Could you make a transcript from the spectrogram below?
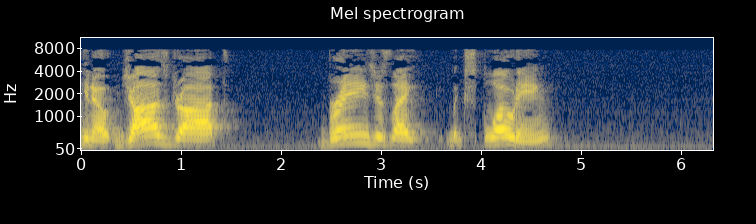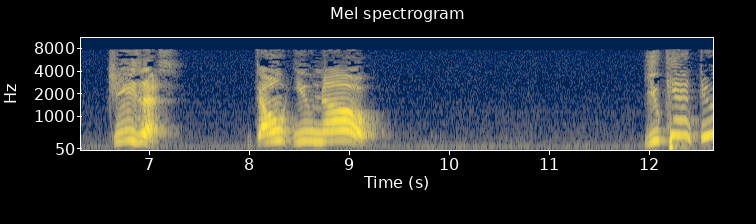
you know, jaws dropped, brains just like exploding. Jesus, don't you know? You can't do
